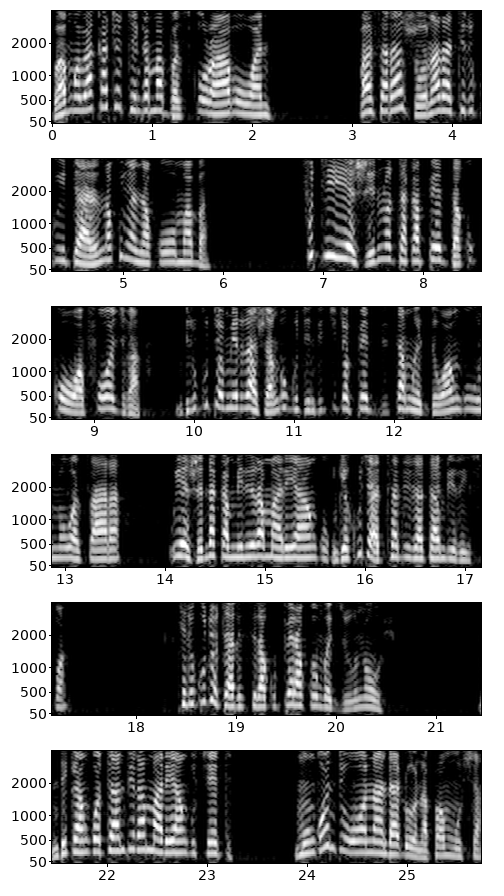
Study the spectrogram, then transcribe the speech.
Vamwe vakatotenga mabhasikoro avo wani. Basa razvona ratiri kuita harina kunyanya kuoma ba. Futi iye zvino takapedza kukohwa fodya. Ndiri kutomirira zvangu kuti ndichitopedzisa mwedzi wangu uno wasara uyezve ndakamirira mari yangu ngekuti hatisati tatambiriswa tiri kutotarisira kupera kwemwedzi unoyu ndikangotambira mari yangu chete. Mungondiona ndadonha pamusha.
